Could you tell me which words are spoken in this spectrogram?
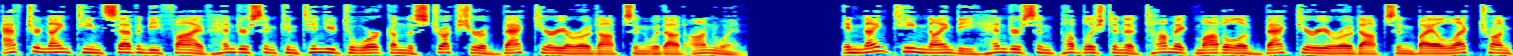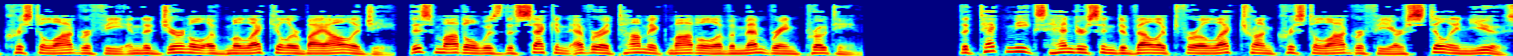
After 1975 Henderson continued to work on the structure of bacteriorhodopsin without Unwin. In 1990 Henderson published an atomic model of bacteriorhodopsin by electron crystallography in the Journal of Molecular Biology. This model was the second ever atomic model of a membrane protein. The techniques Henderson developed for electron crystallography are still in use.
